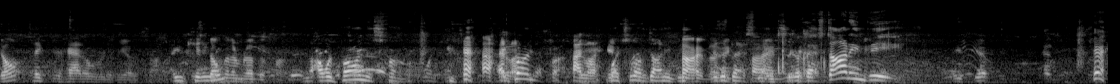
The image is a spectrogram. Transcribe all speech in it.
don't take your hat over to the other side. Are you kidding me? Don't let them rub the fur. I would burn this fur before came I I'd like burn it. that fur. I like it. Much love, Donnie B. All right, You're the best, All man. right, You're the best. Donnie B. Yep.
